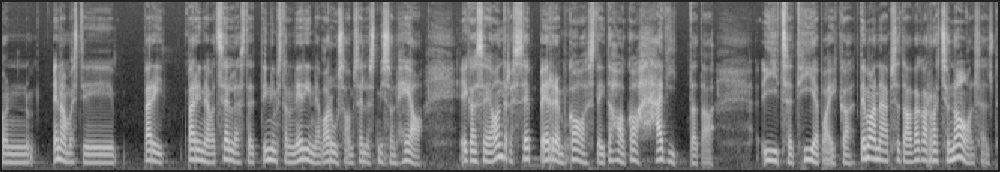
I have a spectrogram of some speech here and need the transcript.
on enamasti pärit pärinevad sellest, et inimestel on erinev arusaam sellest, mis on hea. ega see Andres Sepp RMK-st ei taha ka hävitada iidset hiiepaika, tema näeb seda väga ratsionaalselt,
